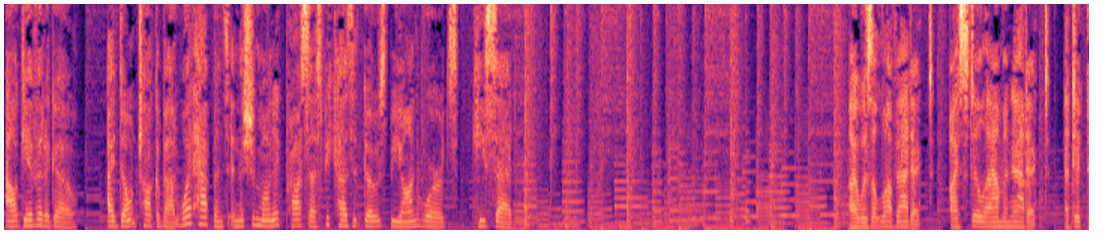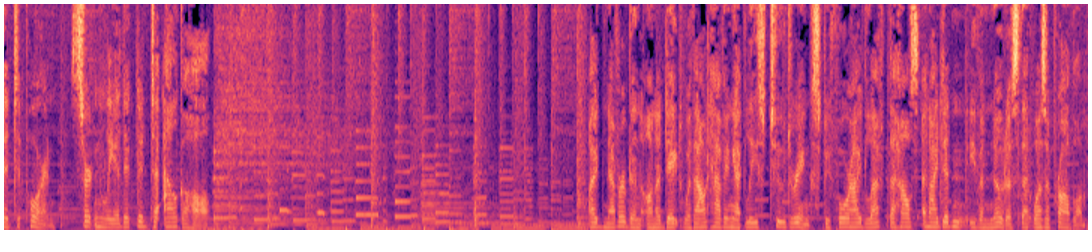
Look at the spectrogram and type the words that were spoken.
I'll give it a go. I don't talk about what happens in the shamanic process because it goes beyond words, he said. I was a love addict, I still am an addict, addicted to porn, certainly addicted to alcohol. I'd never been on a date without having at least two drinks before I'd left the house and I didn't even notice that was a problem.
